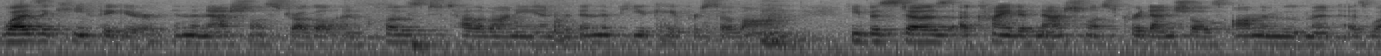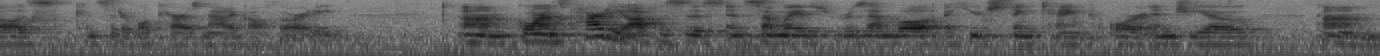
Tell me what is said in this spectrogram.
was a key figure in the national struggle and close to Talabani and within the PUK for so long, he bestows a kind of nationalist credentials on the movement as well as considerable charismatic authority. Um, Goran's party offices, in some ways, resemble a huge think tank or NGO um,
